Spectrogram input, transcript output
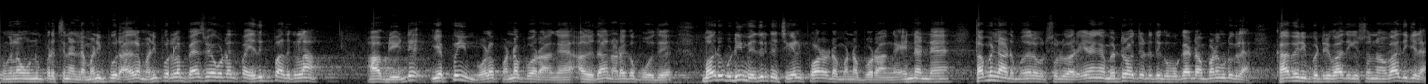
இவங்கெல்லாம் ஒன்றும் பிரச்சனை இல்லை. மணிப்பூர் அதெல்லாம் மணிப்பூர்லாம் பேசவே கூடாதுப்பா. எதுக்குப்பா அதுக்கெல்லாம்? அப்படின்ட்டு எப்பயும் போல் பண்ண போகிறாங்க அதுதான் நடக்க போகுது. மறுபடியும் எதிர்க்கட்சிகள் போராட்டம் பண்ண போகிறாங்க என்னென்ன? தமிழ்நாடு முதல்வர் சொல்லுவார். ஏன்னாங்க மெட்ரோ திட்டத்துக்கு கேட்டோம் பணம் கொடுக்கல. காவேரி பற்றி வாதிக்க சொன்னோம் வாதிக்கல.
